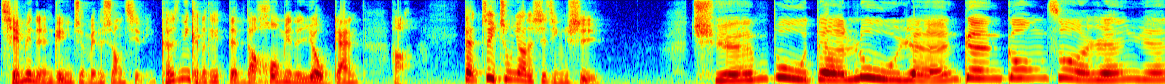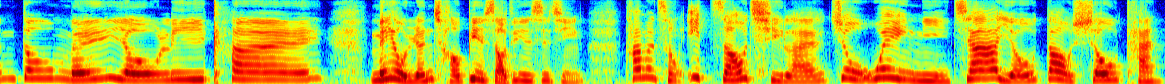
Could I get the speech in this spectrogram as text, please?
前面的人给你准备的双麒麟，可是你可能可以等到后面的肉干。好，但最重要的事情是。全部的路人跟工作人员都没有离开，没有人潮变少这件事情，他们从一早起来就为你加油到收摊。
